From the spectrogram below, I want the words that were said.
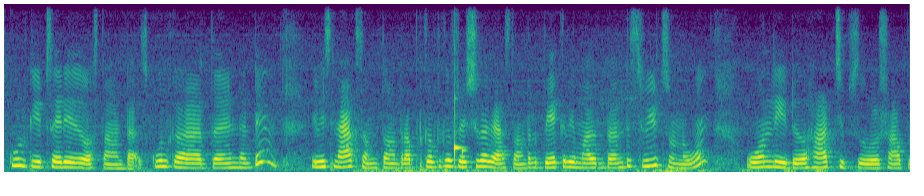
స్కూల్కి ఇటు సైడ్ వస్తూ ఉంటా స్కూల్కి ఏంటంటే ఇవి స్నాక్స్ అమ్ముతూ ఉంటారు అప్పటికప్పటికే ఫ్రెష్గా చేస్తూ ఉంటారు బేకరీ మాదిరి ఉంటారు అంటే స్వీట్స్ ఉండవు. ఓన్లీ ఇటు హాట్ చిప్స్ షాప్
